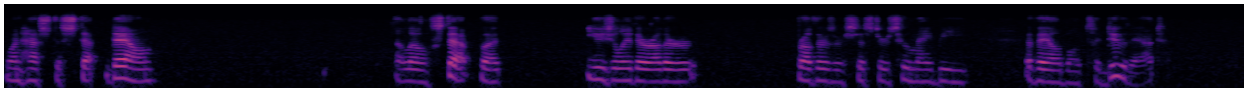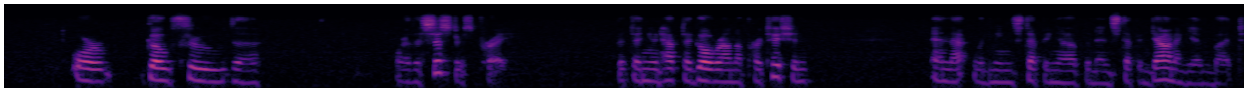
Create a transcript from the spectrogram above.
one has to step down a little step, but usually there are other brothers or sisters who may be available to do that or go through the where the sisters pray. But then you'd have to go around the partition and that would mean stepping up and then stepping down again but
